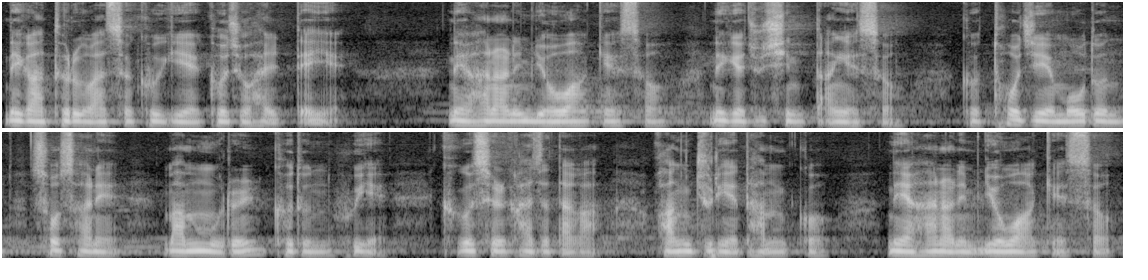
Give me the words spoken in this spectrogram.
내가 들어가서 거기에 거주할 때에 내 하나님 여호와께서 내게 주신 땅에서 그 토지의 모든 소산의 만물을 거둔 후에 그것을 가져다가 광주리에 담고 내 하나님 여호와께서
